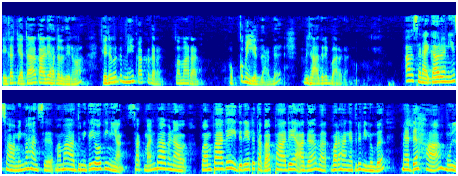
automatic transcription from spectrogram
ඒකත් යථා කාලය හදලා දෙනවා. එතකොට මේ කක්ක කරන්නේ. සමහරක් ඔක්කොම ඉලියට දාන්න අපි සාදරයෙන් බාර ගන්නවා. අවසරයි ගෞරවනීය ස්වාමින් වහන්සේ මම ආධුනික යෝගිනියක්. සක්මන් භාවනාව වම් පාදයේ ඉදිරියට තබා පාදයේ අග වරහන් ඇතුළේ විලුඹ මැද හා මුල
